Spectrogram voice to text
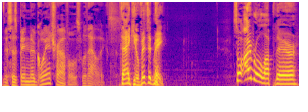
This has been Nagoya Travels with Alex. Thank you. Visit me. So I roll up there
